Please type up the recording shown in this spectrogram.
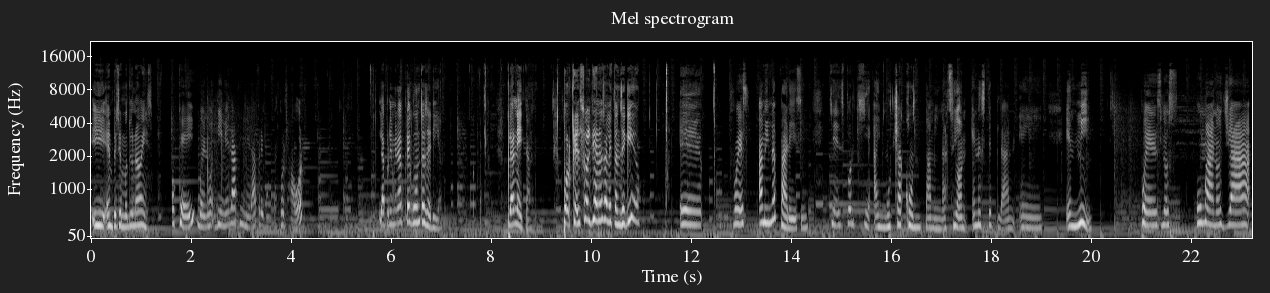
Y empecemos de una vez. Ok, bueno, dime la primera pregunta, por favor. La primera pregunta sería, planeta, ¿por qué el sol ya no sale tan seguido? Eh, pues a mí me parece que es porque hay mucha contaminación en este plan, eh, en mí. Pues los humanos ya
